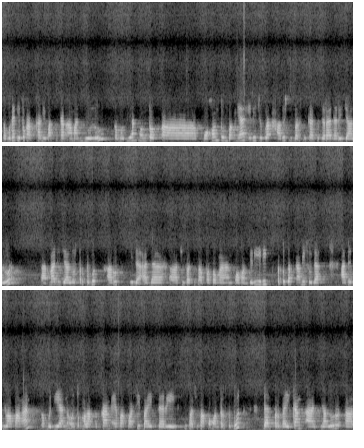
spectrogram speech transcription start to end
Kemudian itu kami pastikan aman dulu. Kemudian untuk uh, pohon tumbangnya ini juga harus dibersihkan segera dari jalur karena di jalur tersebut harus tidak ada sisa-sisa uh, potongan pohon. Jadi ini petugas kami sudah ada di lapangan, kemudian untuk melakukan evakuasi baik dari sisa-sisa pohon tersebut dan perbaikan uh, jalur uh,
